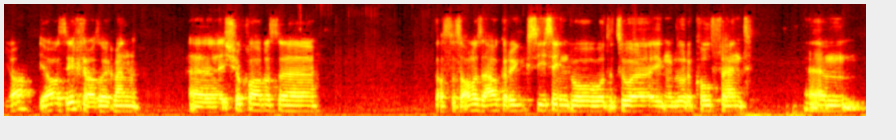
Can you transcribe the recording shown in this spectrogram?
Ja, ja, sicher. Also ich meine, äh, ist schon klar, dass, äh, dass das alles auch Gründe sind, wo, wo dazu irgendwo geholfen haben, ähm,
